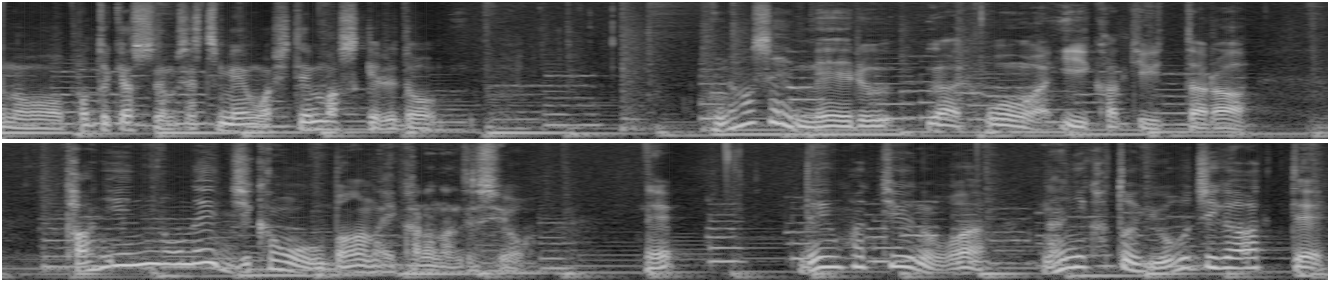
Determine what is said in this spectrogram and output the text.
のポッドキャストでも説明はしてますけれどなぜメールが方がいいかって言ったら他人のね時間を奪わないからなんですよ。ね、電話っていうのは何かと用事があって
